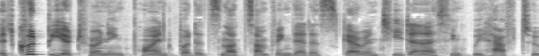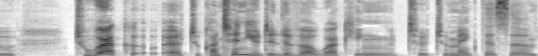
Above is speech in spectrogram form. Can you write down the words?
it could be a turning point, but it's not something that is guaranteed. And I think we have to to work uh, to continue deliver working to to make this a,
